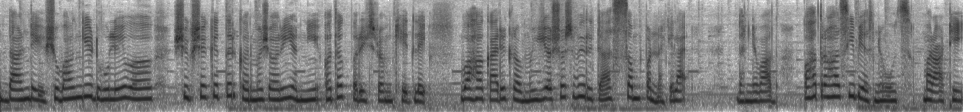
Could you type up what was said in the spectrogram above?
दांडे शुभांगी ढोले व शिक्षकेतर कर्मचारी यांनी अथक परिश्रम घेतले व हा कार्यक्रम यशस्वीरित्या संपन्न केला आहे धन्यवाद. पाहत रहा C B S news Marathi.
